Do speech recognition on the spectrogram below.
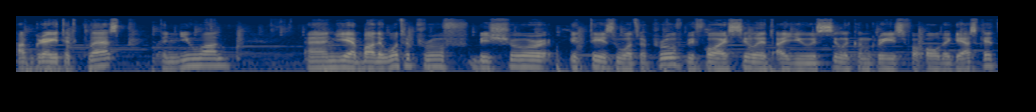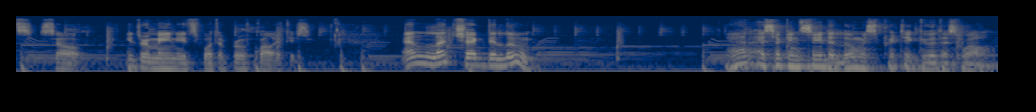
Upgraded clasp the new one and yeah about the waterproof be sure it is waterproof. Before i seal it i use silicone grease for all the gaskets so it remain its waterproof qualities. And let's check the lume and as you can see the lume is pretty good as well.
